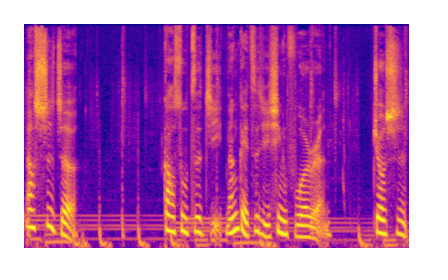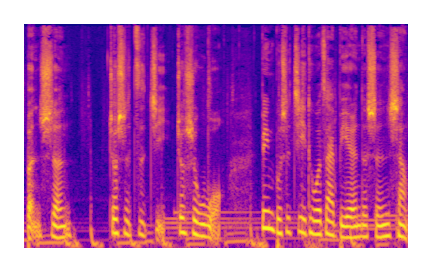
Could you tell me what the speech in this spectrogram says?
要试着。告诉自己，能给自己幸福的人，就是本身，就是自己，就是我，并不是寄托在别人的身上，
